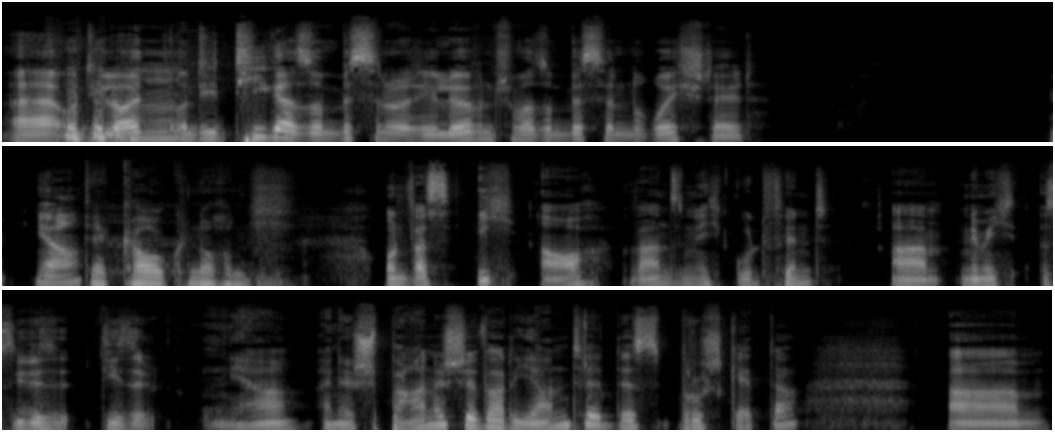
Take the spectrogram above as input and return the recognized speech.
Äh, und die Leute, und die Tiger so ein bisschen oder die Löwen schon mal so ein bisschen ruhig stellt. Ja. Der Kauknochen. Und was ich auch wahnsinnig gut finde, ähm, nämlich diese, diese, ja, eine spanische Variante des Bruschetta. Ähm,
